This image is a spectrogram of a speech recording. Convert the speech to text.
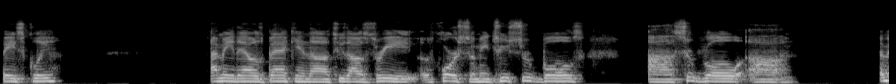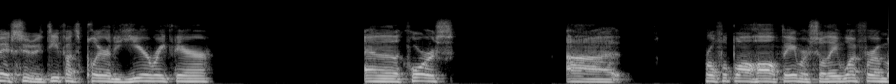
basically. I mean, that was back in 2003. Of course, I mean, two Super Bowls Super Bowl. I mean, excuse me, Defensive Player of the Year right there, and then of course, Pro Football Hall of Famer. So they went from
